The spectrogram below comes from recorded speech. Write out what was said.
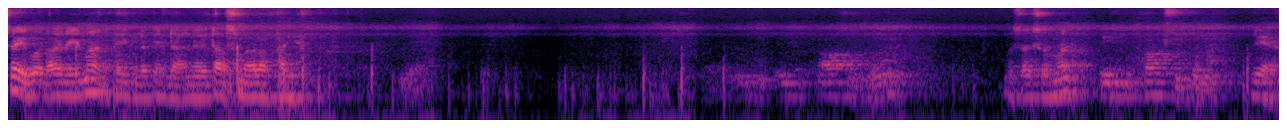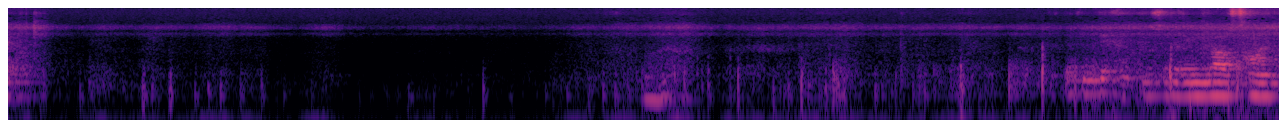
Tell you what though, the amount of people that have been down there does smell like pee. What's that so mate? These are the classrooms, aren't they? Yeah. Definitely different considering last time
